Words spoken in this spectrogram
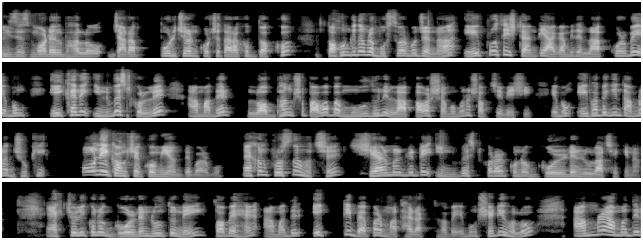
বিজনেস মডেল ভালো, যারা পরিচালন করছে তারা খুব দক্ষ, তখন কিন্তু আমরা বুঝতে পারব যে না এই প্রতিষ্ঠানটি আগামীতে লাভ করবে এবং এইখানে ইনভেস্ট করলে আমাদের লভ্যাংশ পাওয়া বা মূলধনী লাভ পাওয়ার সম্ভাবনা সবচেয়ে বেশি। এবং এইভাবে কিন্তু আমরা ঝুঁকি অনেক অংশে কমিয়ে আনতে পারব। এখন প্রশ্ন হচ্ছে শেয়ার মার্কেটে ইনভেস্ট করার কোনো গোল্ডেন রুল আছে কিনা? অ্যাকচুয়ালি কোনো গোল্ডেন রুল তো নেই। তবে হ্যাঁ, আমাদের একটি ব্যাপার মাথায় রাখতে হবে এবং সেটি হলো আমরা আমাদের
